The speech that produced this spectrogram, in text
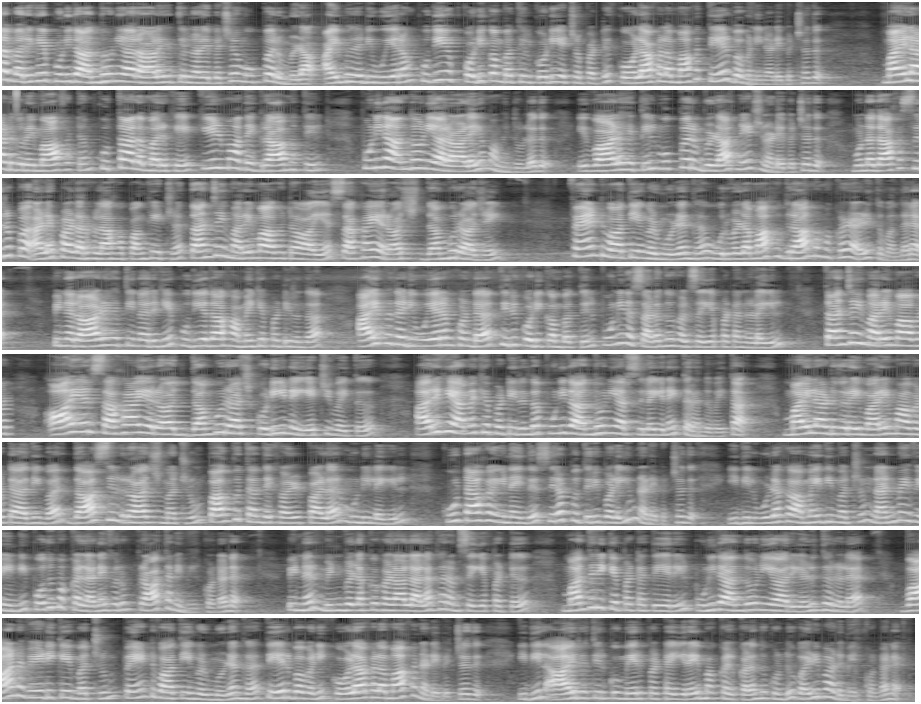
அருகே புனித அந்தோணியார் ஆலயத்தில் நடைபெற்ற முப்பெரும் விழா. ஐம்பது அடி உயரம் புதிய கொடிக்கம்பத்தில் கொடியேற்றப்பட்டு கோலாகலமாக தேர்பவனி நடைபெற்றது. மயிலாடுதுறை மாவட்டம் குத்தாலம் அருகே கீழ்மாதை கிராமத்தில் புனித அந்தோணியார் ஆலயம் அமைந்துள்ளது. இவ்வாலயத்தில் முப்பெரும் விழா நேற்று நடைபெற்றது. முன்னதாக சிறப்பு அழைப்பாளர்களாக பங்கேற்ற தஞ்சை மறைமாவட்ட ஆயர் சகாயராஜ் தம்புராஜை ஃபேண்ட் வாத்தியங்கள் முழங்க ஊர்வலமாக கிராம மக்கள் அழைத்து வந்தனர். பின்னர் ஆலயத்தின் அருகே புதியதாக அமைக்கப்பட்டிருந்த ஐம்பது அடி உயரம் கொண்ட திருக்கொடி கம்பத்தில் புனித சடங்குகள் செய்யப்பட்ட நிலையில் தஞ்சை மறைமாவட்ட ஆயர் சகாயராஜ் தம்புராஜ் கொடியினை ஏற்றி வைத்து அருகே அமைக்கப்பட்டிருந்த புனித அந்தோணியார் சிலையினை திறந்து வைத்தார். மயிலாடுதுறை மறைமாவட்ட அதிபர் தாசில் ராஜ் மற்றும் பங்கு தந்தைகள் பலர் முன்னிலையில் கூட்டாக இணைந்து சிறப்பு திருப்பலியும் நடைபெற்றது. இதில் உலக அமைதி மற்றும் நன்மை வேண்டி பொதுமக்கள் அனைவரும் பிரார்த்தனை மேற்கொண்டனர். பின்னர் மின்விளக்குகளால் அலங்காரம் செய்யப்பட்டு மந்திரிக்கப்பட்ட தேரில் புனித அந்தோணியார் எழுந்தருள வான வேடிக்கை மற்றும் பெயிண்ட் வாத்தியங்கள் முழங்க தேர்பவனி கோலாகலமாக நடைபெற்றது. இதில் ஆயிரத்திற்கும் மேற்பட்ட இறைமக்கள் கலந்து கொண்டு வழிபாடு மேற்கொண்டனர்.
